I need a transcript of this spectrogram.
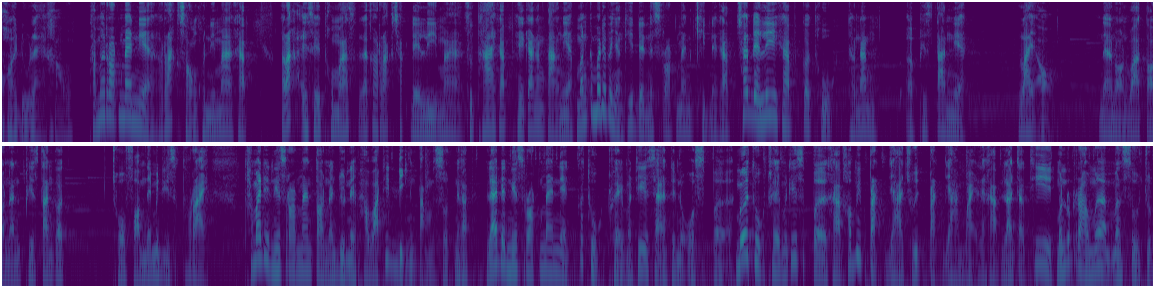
คอยดูแลเขา ทำให้รอดแมนเนี่ยรัก 2 คนนี้มากครับ รักไอเซอาห์โทมัสแล้วก็รักชักเดลี่มาก สุดท้ายครับเหตุการณ์ต่างๆเนี่ยมันก็ไม่ได้เป็นอย่างที่เดนิสรอดแมนคิดนะครับชักเดลี่ครับก็ถูกทางด้าน Pistons เนี่ยไล่ออก แน่นอนว่าตอนนั้น Pistons ก็ โชว์ฟอร์มได้ไม่ดีสักเท่าไหร่ทำให้เดนิสรอดแมนตอนนั้นอยู่ในภาวะที่ดิ่งต่ำสุดนะครับ และเดนิสรอดแมนเนี่ยก็ถูก trade มาที่ San Antonio Spurs เมื่อถูก trade มาที่สเปอร์ครับเขามีปรัชญาชีวิตปรัชญาใหม่เลยครับ หลังจากที่มนุษย์เราเมื่อมันสู่จุด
